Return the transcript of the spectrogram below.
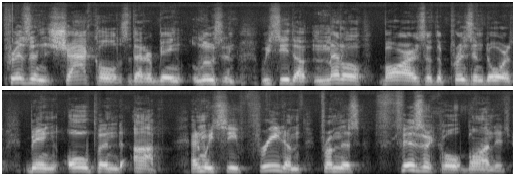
prison shackles that are being loosened. We see the metal bars of the prison doors being opened up. And we see freedom from this physical bondage.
